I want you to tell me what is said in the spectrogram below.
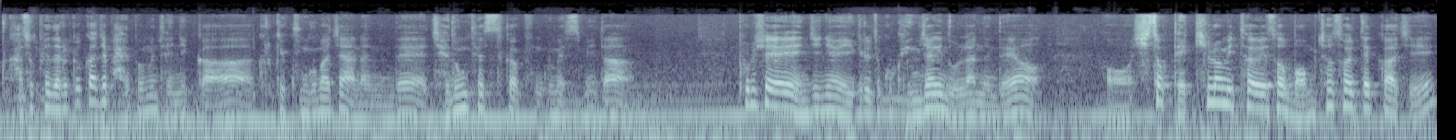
가속 페달을 끝까지 밟으면 되니까 그렇게 궁금하지 않았는데 제동 테스트가 궁금했습니다. 포르쉐 엔지니어 얘기를 듣고 굉장히 놀랐는데요. 어, 시속 100km에서 멈춰 설 때까지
